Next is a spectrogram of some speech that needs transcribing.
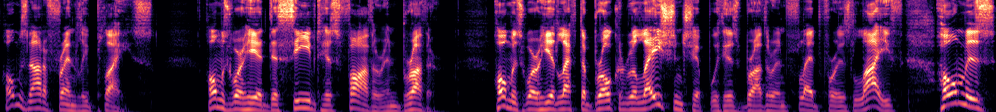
Home's not a friendly place. Home's where he had deceived his father and brother. Home is where he had left a broken relationship with his brother and fled for his life. Home is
